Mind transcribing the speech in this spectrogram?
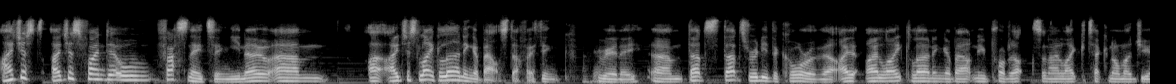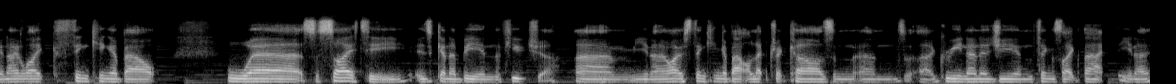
I just I just find it all fascinating. You know, um, I, I just like learning about stuff. I think Okay. really um, that's that's really the core of it. I I like learning about new products and I like technology and I like thinking about where society is going to be in the future. Um, you know, I was thinking about electric cars and and uh, green energy and things like that. You know.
